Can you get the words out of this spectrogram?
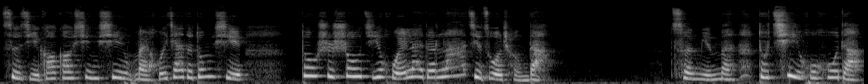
自己高高兴兴买回家的东西，都是收集回来的垃圾做成的。村民们都气呼呼的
